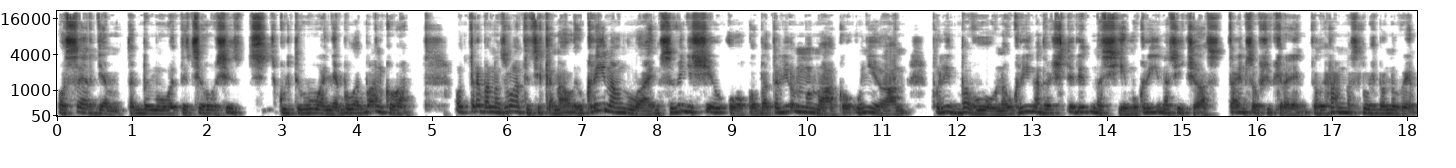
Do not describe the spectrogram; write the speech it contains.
осердям, так би мовити, цього культивування була банкова. От треба назвати ці канали: Україна онлайн, Всевидяще Око, Батальйон Монако, Уніан, Політ Бавовна, Україна 24 на 7, Україна Січас, Times of Ukraine, Телеграмна служба новин,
